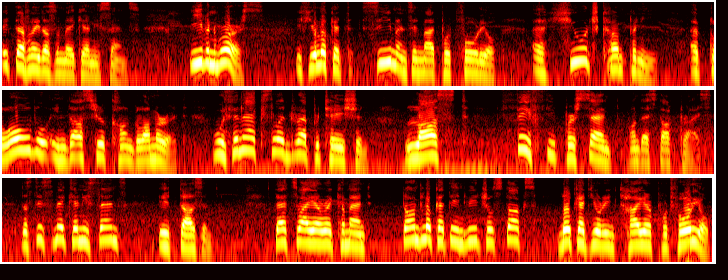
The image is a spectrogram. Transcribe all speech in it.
It definitely doesn't make any sense. Even worse, if you look at Siemens in my portfolio, a huge company, a global industrial conglomerate with an excellent reputation, lost 50% on their stock price. Does this make any sense? It doesn't. That's why I recommend don't look at the individual stocks, look at your entire portfolio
